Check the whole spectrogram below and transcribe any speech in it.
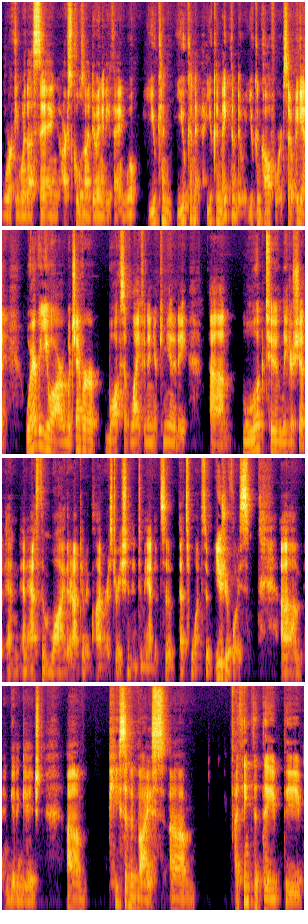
working with us saying our school's not doing anything. Well, you can you can you can make them do it. You can call for it. So again, wherever you are, whichever walks of life and in your community, um, look to leadership and, and ask them why they're not doing climate restoration and demand it. So that's one. So use your voice um, and get engaged. Um, piece of advice. Um, I think that the the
